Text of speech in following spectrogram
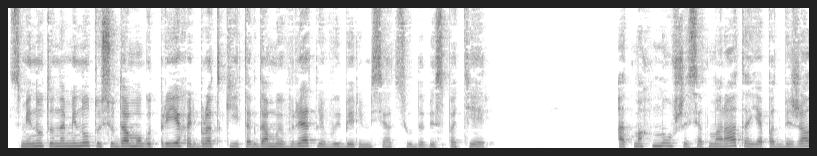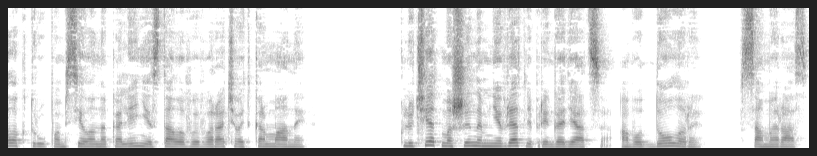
С минуты на минуту сюда могут приехать братки, тогда мы вряд ли выберемся отсюда без потерь. Отмахнувшись от Марата, я подбежала к трупам, села на колени и стала выворачивать карманы. Ключи от машины мне вряд ли пригодятся, а вот доллары в самый раз.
